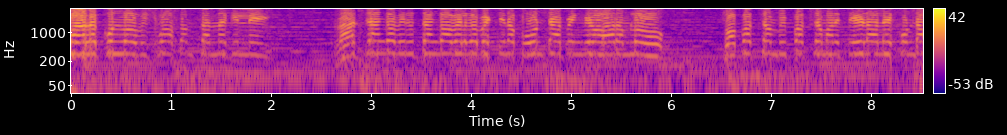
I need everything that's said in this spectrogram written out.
పాలకుల్లో విశ్వాసం సన్నగిల్లి రాజ్యాంగ విరుద్ధంగా వెలగబెట్టిన ఫోన్ ట్యాపింగ్ వ్యవహారంలో స్వపక్షం విపక్షం అని తేడా లేకుండా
